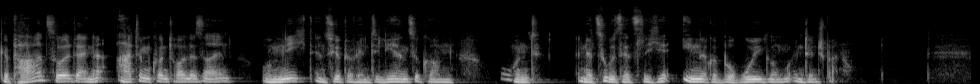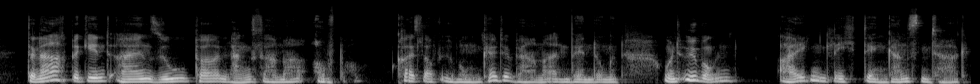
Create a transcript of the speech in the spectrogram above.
Gepaart sollte eine Atemkontrolle sein, um nicht ins Hyperventilieren zu kommen und eine zusätzliche innere Beruhigung und Entspannung. Danach beginnt ein super langsamer Aufbau. Kreislaufübungen, Kälte-Wärme-Anwendungen und Übungen eigentlich den ganzen Tag,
